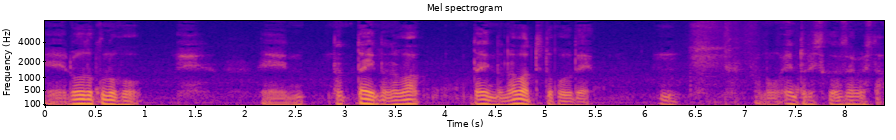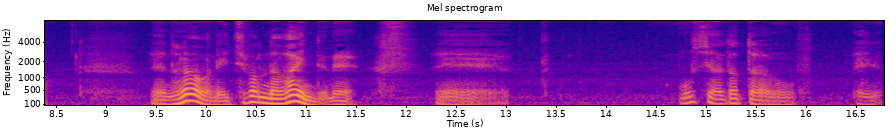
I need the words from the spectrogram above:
えー、朗読の方、えー、第7話第7話っていうところで、うん、あのエントリーしてくださいました。えー、7話がね一番長いんでね、えー、もしあれだったらあのえ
